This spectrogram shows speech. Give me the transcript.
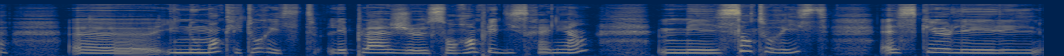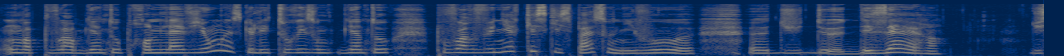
euh, il nous manque les touristes. Les plages sont remplies d'Israéliens, mais sans touristes. Est-ce que les, on va pouvoir bientôt prendre l'avion? Est-ce que les touristes vont bientôt pouvoir venir? Qu'est-ce qui se passe au niveau du, de, des airs?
